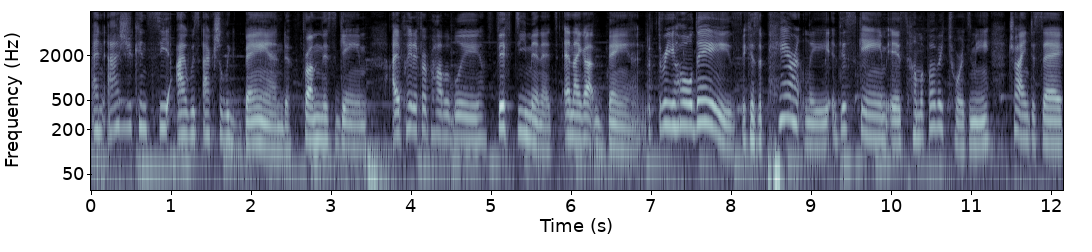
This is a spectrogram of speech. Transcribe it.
And as you can see, I was actually banned from this game. I played it for probably 50 minutes and I got banned for three whole days because apparently this game is homophobic towards me, trying to say,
